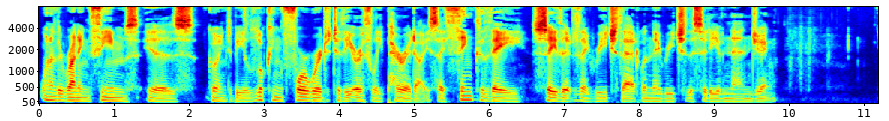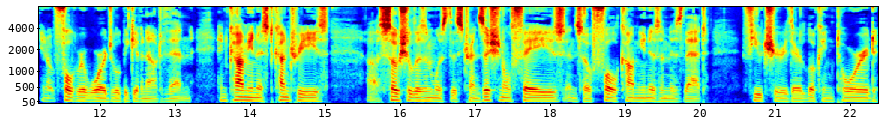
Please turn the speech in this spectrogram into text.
One of the running themes is going to be looking forward to the earthly paradise. I think they say that they reach that when they reach the city of Nanjing you know, full rewards will be given out then. In communist countries, uh, socialism was this transitional phase, and so full communism is that future they're looking toward.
